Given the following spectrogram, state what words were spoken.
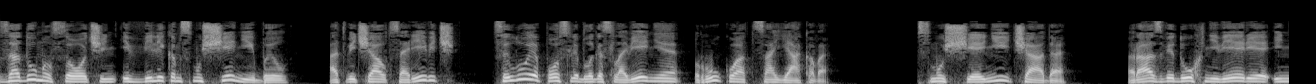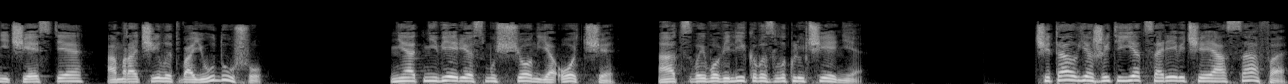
«Задумался очень и в великом смущении был», — отвечал царевич, — целуя после благословения руку отца Якова. В смущении, чада, разве дух неверия и нечестия омрачил и твою душу? Не от неверия смущен я, отче, а от своего великого злоключения. Читал я житие царевича Иосафа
